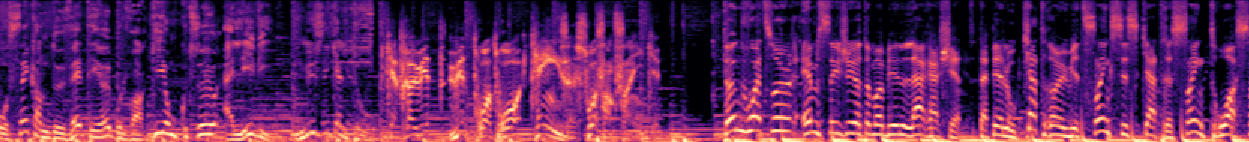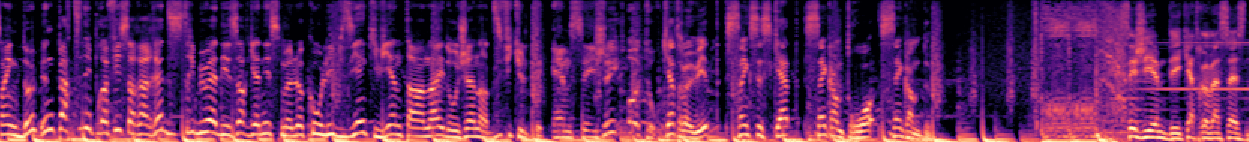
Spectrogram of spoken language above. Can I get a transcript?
au 5221 boulevard Guillaume Couture à Lévis. Musique Alto. 88 833 15 65. T'as une voiture, MCG Automobile la rachète. T'appelles au 418 564 5352. Une partie des profits sera redistribuée à des organismes locaux lévisiens qui viennent en aide aux jeunes en difficulté. MCG Auto. 88 564 53 52. CJMD 96.9.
